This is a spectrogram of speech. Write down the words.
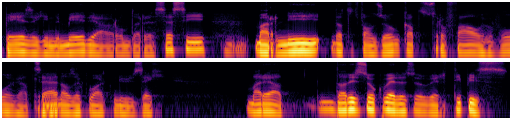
bezig in de media rond de recessie, maar niet dat het van zo'n catastrofaal gevolg gaat zijn als ik wat ik nu zeg. Maar ja, dat is ook weer zo weer typisch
